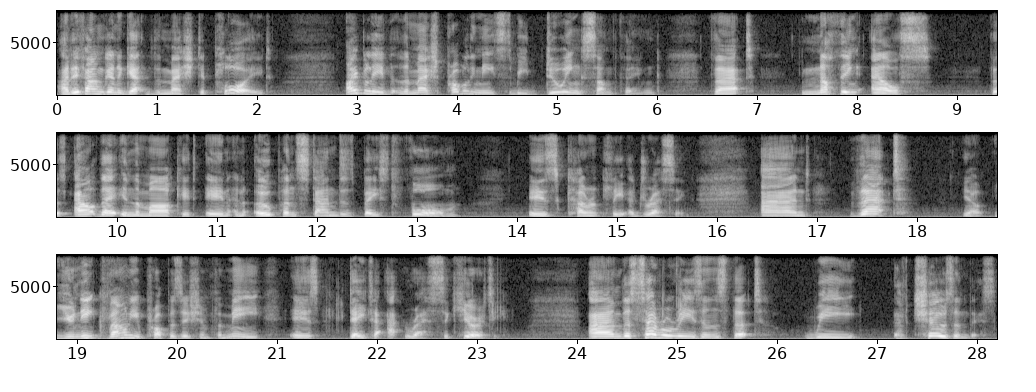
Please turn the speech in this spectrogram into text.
And if I'm going to get the mesh deployed, I believe that the mesh probably needs to be doing something that nothing else that's out there in the market in an open standards based form is currently addressing. And that you know, unique value proposition for me is data at rest security. And there's several reasons that we have chosen this.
